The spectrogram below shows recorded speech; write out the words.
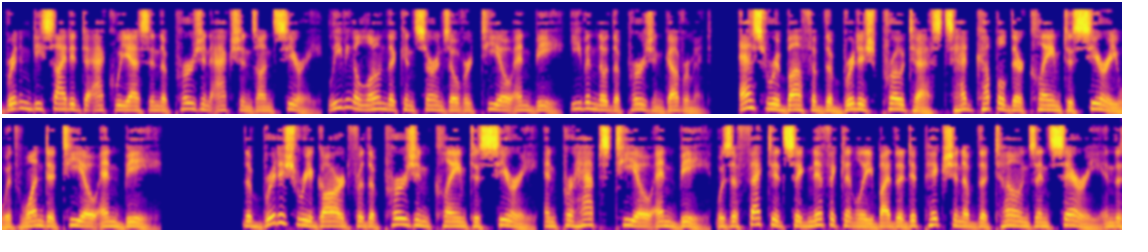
Britain decided to acquiesce in the Persian actions on Siri, leaving alone the concerns over TONB, even though the Persian government's rebuff of the British protests had coupled their claim to Siri with one to TONB. The British regard for the Persian claim to Siri and perhaps TONB was affected significantly by the depiction of the tones and seri in the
